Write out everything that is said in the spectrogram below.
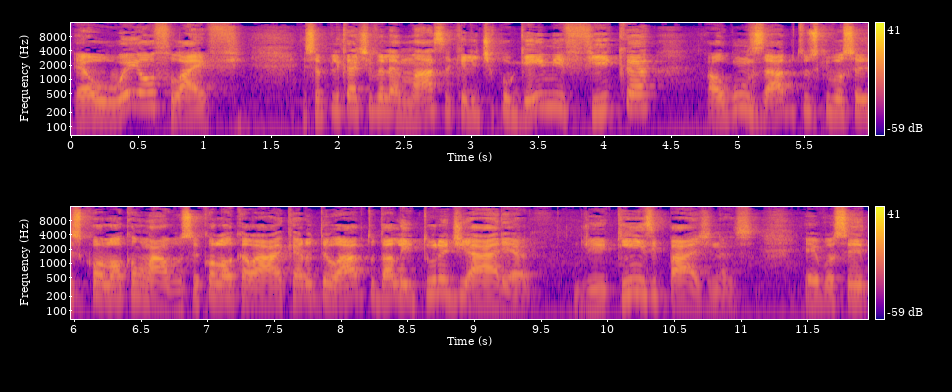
É o Way of Life. Esse aplicativo é massa, que ele tipo gamifica alguns hábitos que vocês colocam lá. Você coloca lá, ah, quero o teu hábito da leitura diária de 15 páginas. E aí você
